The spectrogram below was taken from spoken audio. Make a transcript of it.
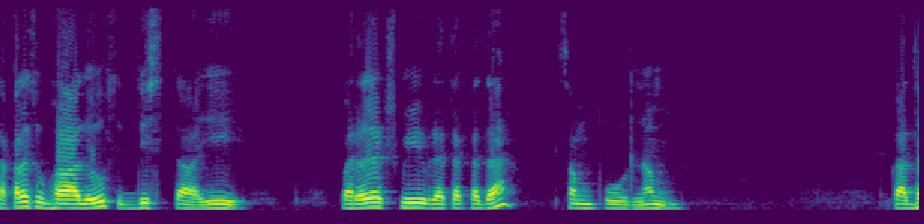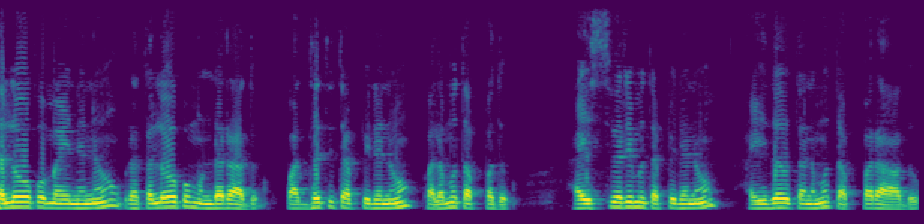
సకల శుభాలు సిద్ధిస్తాయి. వరలక్ష్మి వ్రత కథ సంపూర్ణం. కథలోపమైనను వ్రతలోపముండరాదు. పద్ధతి తప్పినను ఫలము తప్పదు. ఐశ్వర్యము తప్పినను ఐదవతనము తప్పరాదు.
